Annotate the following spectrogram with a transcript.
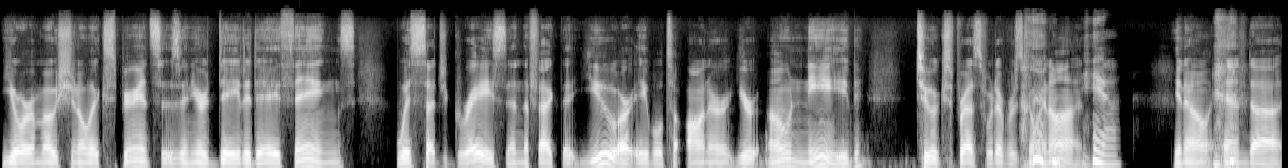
your emotional experiences and your day-to-day things with such grace and the fact that you are able to honor your own need to express whatever's going on. yeah. You know, and uh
